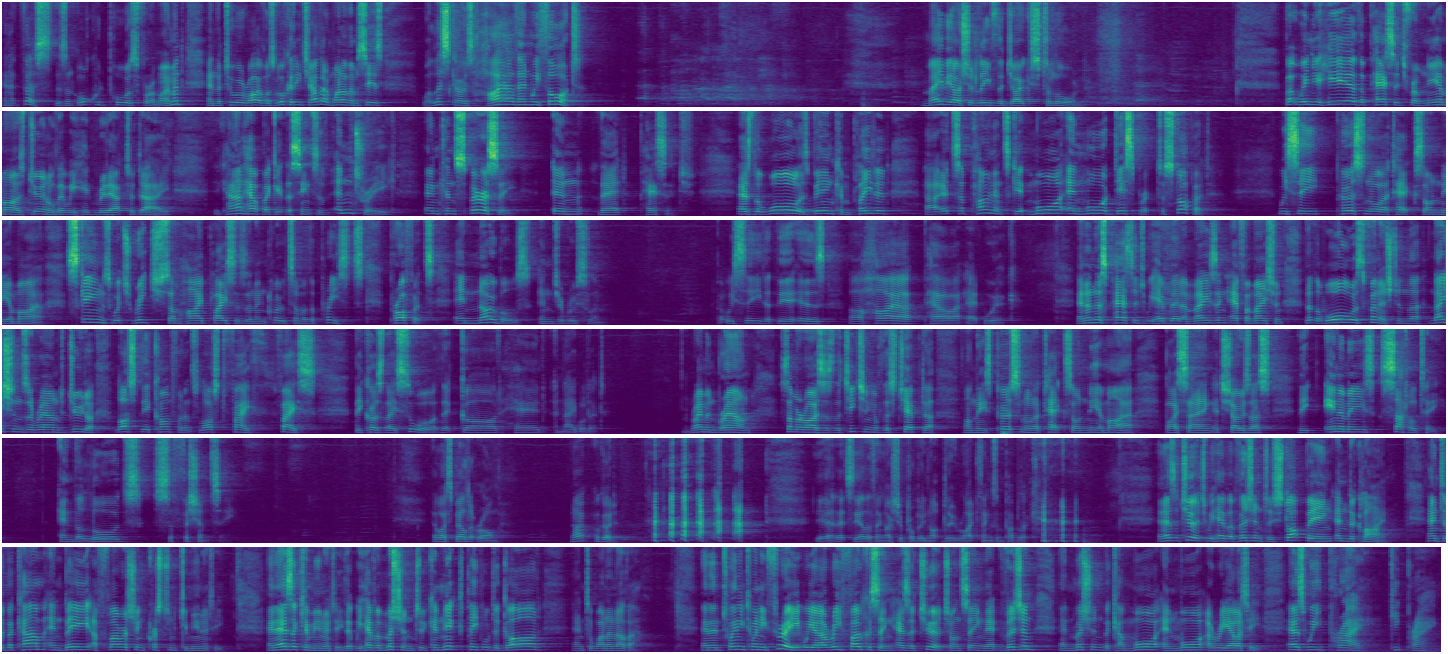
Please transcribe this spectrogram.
And at this, there's an awkward pause for a moment, and the two arrivals look at each other, and one of them says, Well, this goes higher than we thought. Maybe I should leave the jokes to Lorne. But when you hear the passage from Nehemiah's journal that we had read out today, you can't help but get the sense of intrigue and conspiracy in that passage. As the wall is being completed, uh, its opponents get more and more desperate to stop it. We see personal attacks on Nehemiah, schemes which reach some high places and include some of the priests, prophets, and nobles in Jerusalem. But we see that there is a higher power at work. And in this passage, we have that amazing affirmation that the wall was finished and the nations around Judah lost their confidence, lost faith, face, because they saw that God had enabled it. Raymond Brown summarizes the teaching of this chapter on these personal attacks on Nehemiah by saying it shows us the enemy's subtlety and the Lord's sufficiency. Have I spelled it wrong? No? Oh, good. yeah, that's the other thing I should probably not do write things in public. and as a church, we have a vision to stop being in decline and to become and be a flourishing Christian community. And as a community, that we have a mission to connect people to God and to one another. And in 2023, we are refocusing as a church on seeing that vision and mission become more and more a reality as we pray, keep praying,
